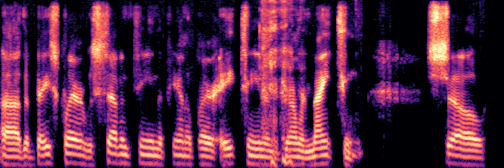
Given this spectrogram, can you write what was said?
uh, the bass player was 17, the piano player 18, and the drummer 19. So,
